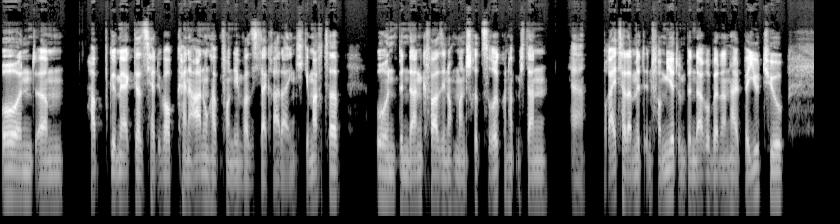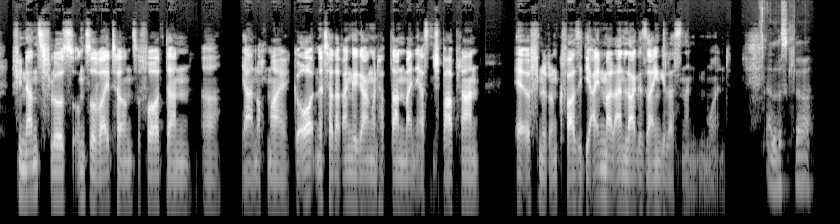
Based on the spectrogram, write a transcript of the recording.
Und ähm, habe gemerkt, dass ich halt überhaupt keine Ahnung habe von dem, was ich da gerade eigentlich gemacht habe und bin dann quasi noch mal einen Schritt zurück und habe mich dann ja breiter damit informiert und bin darüber dann halt bei YouTube Finanzfluss und so weiter und so fort dann äh, ja nochmal geordneter daran gegangen und habe dann meinen ersten Sparplan eröffnet und quasi die Einmalanlage sein gelassen an dem Moment. Alles klar.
